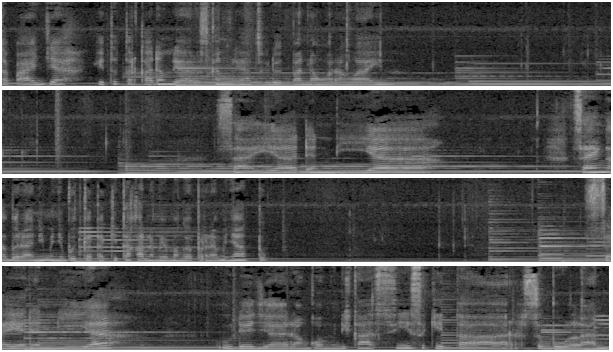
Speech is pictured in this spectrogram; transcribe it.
tetap aja kita terkadang diharuskan melihat sudut pandang orang lain. Menyebut kata kita karena memang nggak pernah menyatu. Saya dan dia udah jarang komunikasi sekitar sebulan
